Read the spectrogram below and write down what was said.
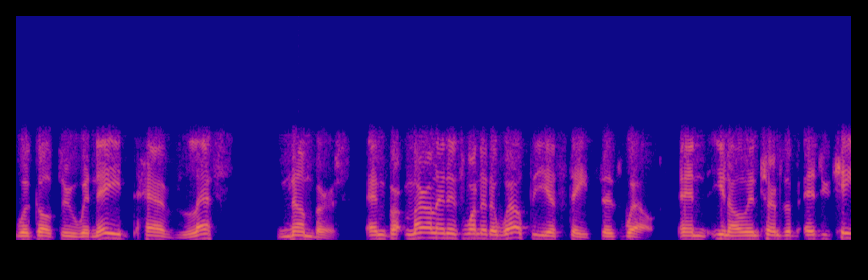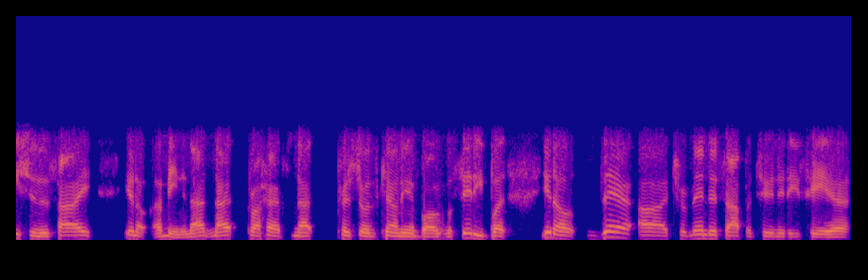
would go through when they have less numbers. And Maryland is one of the wealthiest states as well. And you know, in terms of education, is high. You know, I mean, not not perhaps not Prince George's County and Baltimore City, but you know, there are tremendous opportunities here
